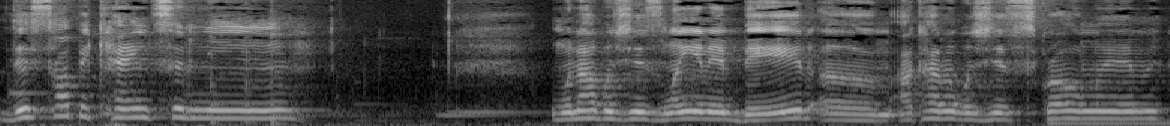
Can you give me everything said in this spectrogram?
this topic came to me when I was just laying in bed. Um, I kind of was just scrolling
